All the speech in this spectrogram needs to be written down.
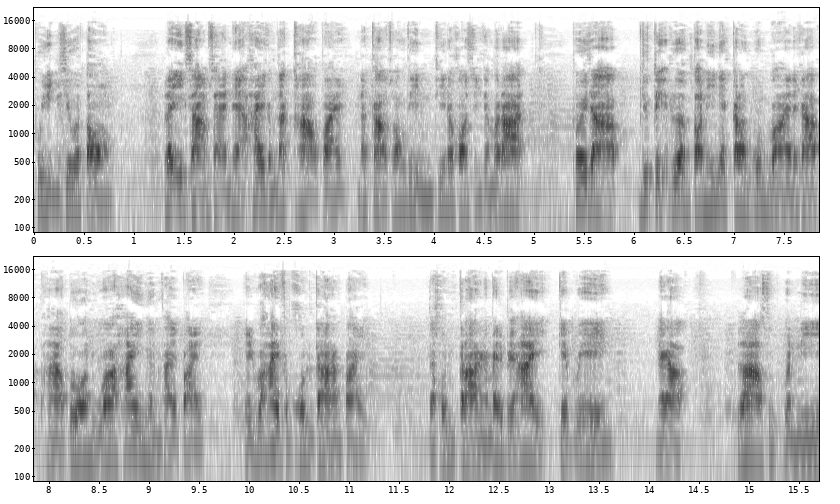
ผู้หญิงที่ชื่อว่าตอง และอีก3 0 0แสนเนี่ยให้กับนักข่าวไปนักข่าวท้องถิ่นที่นครศรีธรรมราช เพื่อจะยุติเรื่องตอนนี้เนี่ยกำลังวุ่นวายนะครับหาตัวอยู่ว่าให้เงินใครไป เห็นว่าให้กับคนกลางไป แต่คนกลางเนี่ยไม่ได้ไปให้เก็บไว้เอง นะครับ ล่าสุดวันนี้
